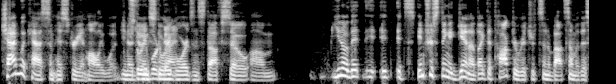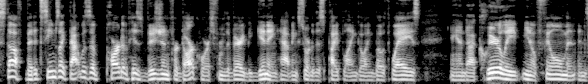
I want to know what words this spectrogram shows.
Chadwick has some history in Hollywood, you know, doing Storyboard guy. storyboards and stuff. So, um, you know, that it, it, it's interesting. Again, I'd like to talk to Richardson about some of this stuff, but it seems like that was a part of his vision for Dark Horse from the very beginning, having sort of this pipeline going both ways. And uh, clearly, you know, film and, and,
